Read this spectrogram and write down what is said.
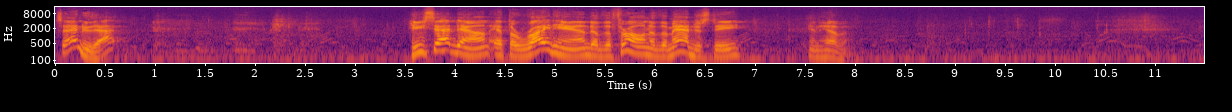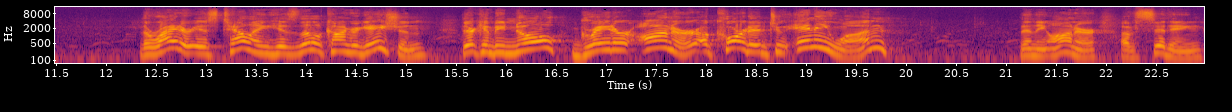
Say, I knew that. He sat down at the right hand of the throne of the majesty in heaven. The writer is telling his little congregation there can be no greater honor accorded to anyone than the honor of sitting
